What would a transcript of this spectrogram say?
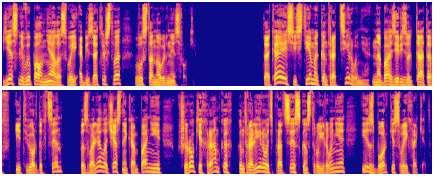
если выполняла свои обязательства в установленные сроки. Такая система контрактирования на базе результатов и твердых цен позволяла частной компании в широких рамках контролировать процесс конструирования и сборки своих ракет.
